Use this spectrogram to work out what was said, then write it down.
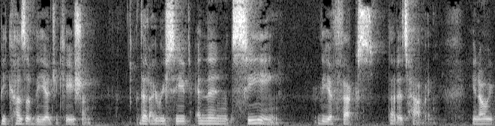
because of the education that I received, and then seeing the effects that it's having. You know,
